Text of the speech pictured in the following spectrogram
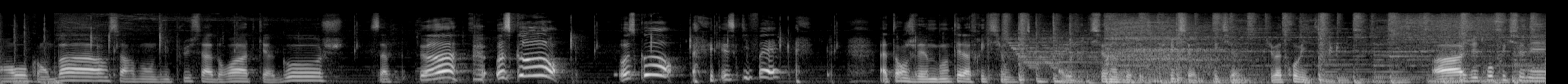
en haut qu'en bas. Ça rebondit plus à droite qu'à gauche. Ça... Ah Au secours Au secours Qu'est-ce qu'il fait? Attends, je vais monter la friction. Allez, frictionne un peu. Frictionne, frictionne. Tu vas trop vite. Ah, j'ai trop frictionné.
